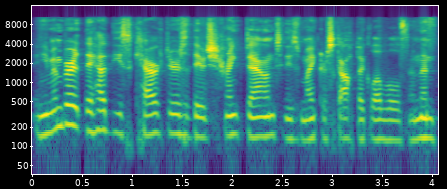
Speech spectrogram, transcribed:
And you remember they had these characters that they would shrink down to these microscopic levels, and then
